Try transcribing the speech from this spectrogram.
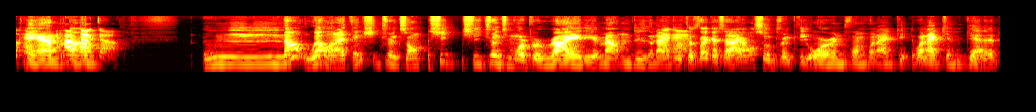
Okay, And, how'd um, that go? Mm, not well, and I think she drinks all, she she drinks more variety of Mountain Dew than I do because, like I said, I also drink the orange one when I get when I can get it.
